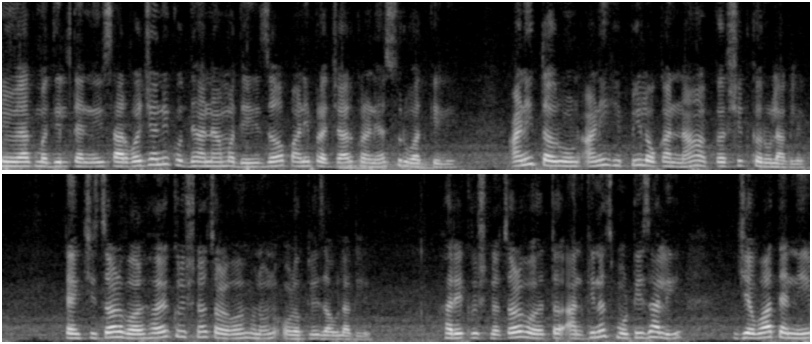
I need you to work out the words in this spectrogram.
न्यूयॉर्कमधील त्यांनी सार्वजनिक उद्यानामध्ये जप आणि प्रचार करण्यास सुरुवात केली आणि तरुण आणि हिप्पी लोकांना आकर्षित करू लागले. त्यांची चळवळ हरे कृष्ण चळवळ म्हणून ओळखली जाऊ लागली. हरे कृष्ण चळवळ तर आणखीनच मोठी झाली जेव्हा त्यांनी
